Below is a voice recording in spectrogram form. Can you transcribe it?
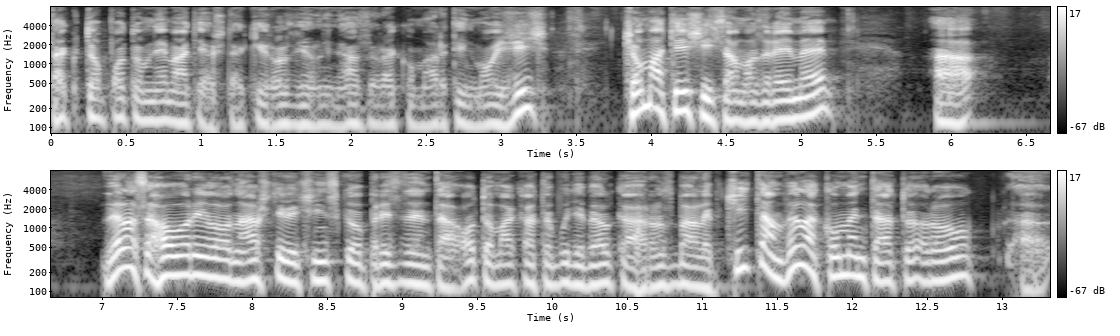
Tak to potom nemáte až taký rozdielný názor ako Martin Mojžiš. Čo ma teší samozrejme, a veľa sa hovorilo o návšteve čínskeho prezidenta, o tom, aká to bude veľká hrozba, ale čítam veľa komentátorov a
